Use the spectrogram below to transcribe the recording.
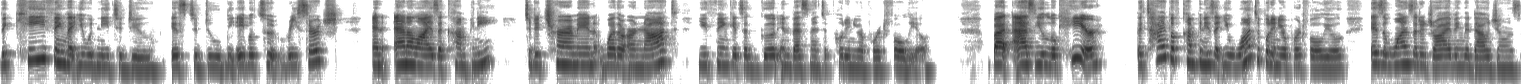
the key thing that you would need to do is to do be able to research and analyze a company to determine whether or not you think it's a good investment to put in your portfolio. But as you look here, the type of companies that you want to put in your portfolio is the ones that are driving the Dow Jones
